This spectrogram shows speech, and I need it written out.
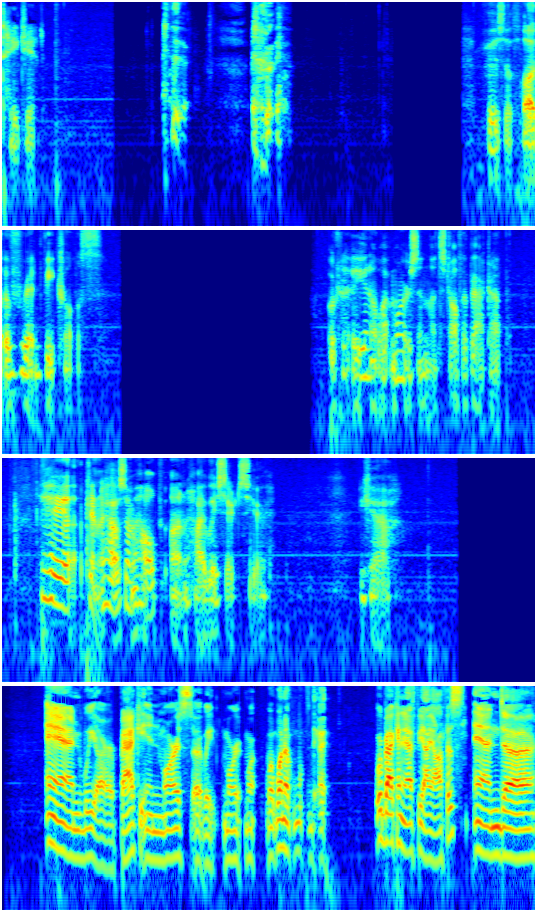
take it. There's a lot of red vehicles. Okay, you know what, Morrison, let's call for backup. Hey, can we have some help on Highway 6 here? Yeah. And we are back in Morris. Uh, wait, more, more. One of uh, we're back in an FBI office, and uh,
